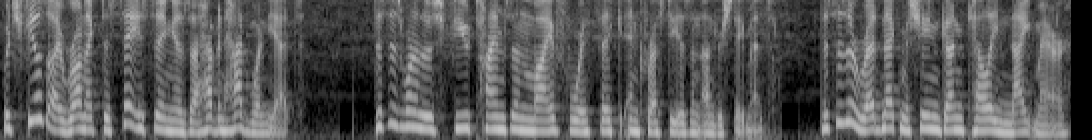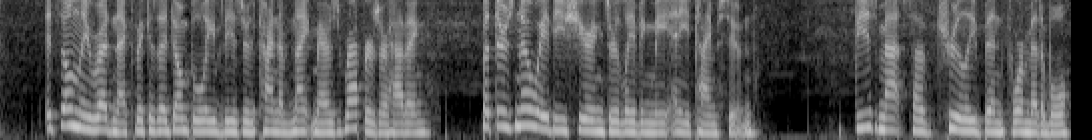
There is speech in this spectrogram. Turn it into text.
which feels ironic to say seeing as I haven't had one yet. This is one of those few times in life where thick and crusty is an understatement. This is a Redneck Machine Gun Kelly nightmare. It's only redneck because I don't believe these are the kind of nightmares rappers are having. But there's no way these shearings are leaving me anytime soon. These mats have truly been formidable.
